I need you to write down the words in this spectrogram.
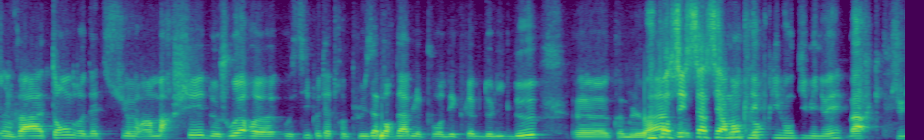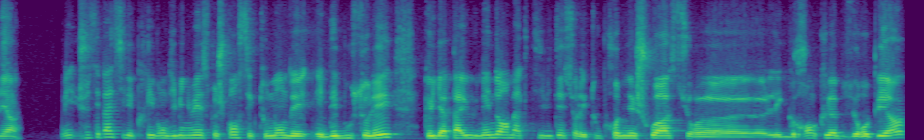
on va attendre d'être sur un marché de joueurs euh, aussi peut-être plus abordable pour des clubs de Ligue 2 euh, comme le Vous pensez sincèrement que les prix vont diminuer? Marc, Julien mais je ne sais pas si les prix vont diminuer. Ce que je pense, c'est que tout le monde est, déboussolé, qu'il n'y a pas eu une énorme activité sur les tout premiers choix, sur euh, les grands clubs européens,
